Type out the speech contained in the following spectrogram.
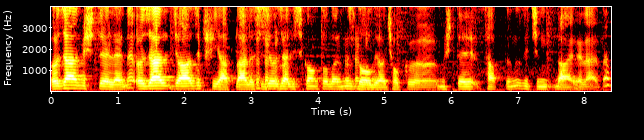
özel müşterilerine özel cazip fiyatlarla size özel iskontolarımız da oluyor çok e, müşteri sattığınız için dairelerden.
